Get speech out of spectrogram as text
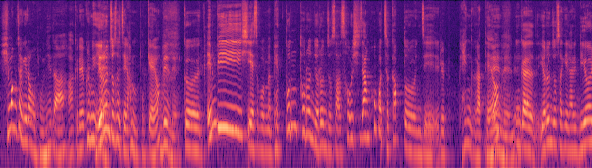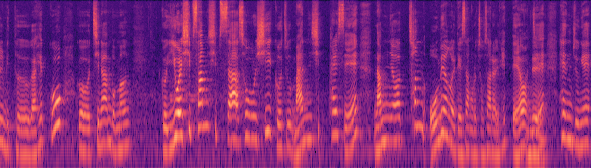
희망적이라고 봅니다. 아 그래요? 그러면 네. 여론조사 제가 한번 볼게요. 네네. 그 MBC에서 보면 100분 토론 여론조사 서울시장 후보 적합도 이제를 한 것 같아요. 네네네. 그러니까 여론조사 기관이 리얼미터가 했고 그 지난 보면 그 2월 13, 14 서울시 거주 만 18세 남녀 1,005명을 대상으로 조사를 했대요. 네. 이제 한 중에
